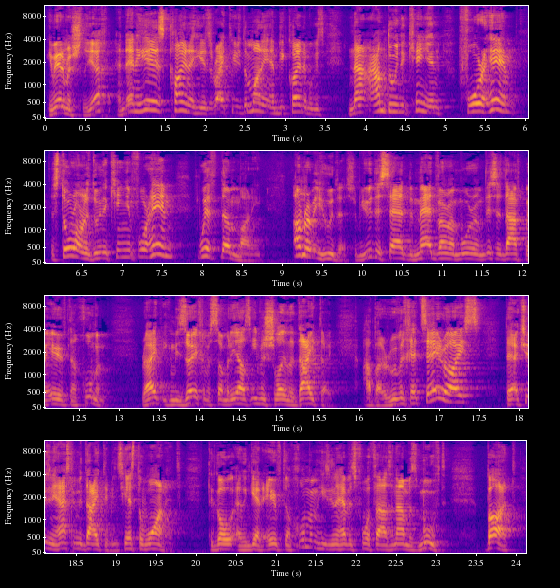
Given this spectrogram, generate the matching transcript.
he made him a shliach, and then he is kind of, he has the right to use the money and be kind of, because now I'm doing the kinyan for him, the store owner is doing the kinyan for him with the money. I'm Rabbi Yehuda. So Rabbi Yehuda said, the mad v'ramurim, this is daf by eruv tanchumim, right? You can be zeicha for somebody else, even shaloi l'daitoi. Abaruv chetzerois, that, excuse me, he has to be medaitim, means he has to want it. To go and again, Erev Tanchumim, he's going to have his 4,000 amas moved. But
